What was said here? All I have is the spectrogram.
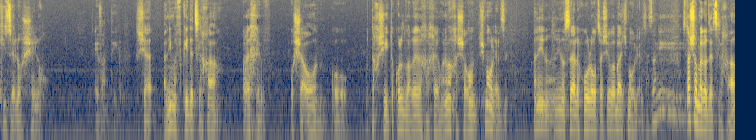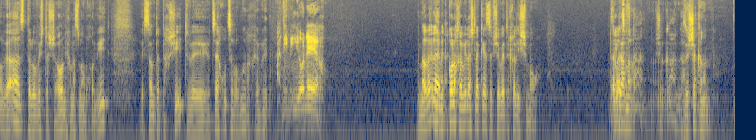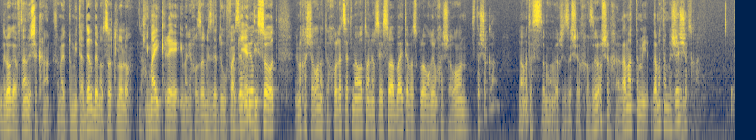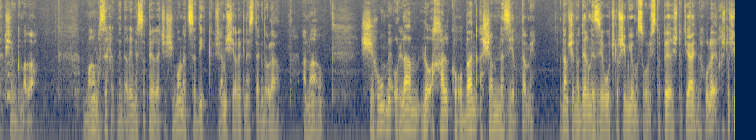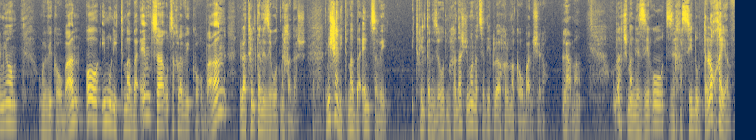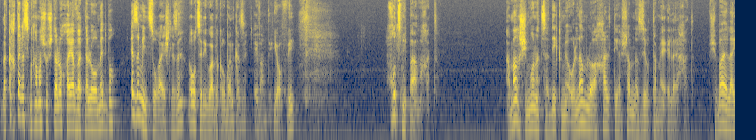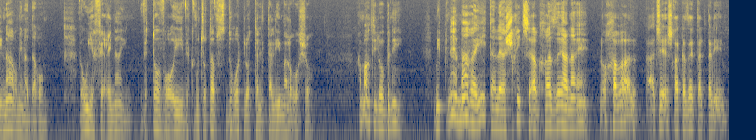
כי זה לא שלו. הבנתי. כשאני מפקיד אצלך רכב, או שעון, או, או תכשיט, או כל דבר ערך אחר, ואני אומר לך, שרון, שמור לי על זה. אני, אני נוסע לחו"ל, לא רוצה שיהיה בבית, שמור לי על זה. אז אני... אז אתה שומר את זה אצלך, ואז אתה לובש את השעון, נכנס במכונית, שם את התכשיט, ויוצא החוצה ואומר לך, חבר'ה, אני מיליונר! ומראה להם את כל החבילה של הכסף שהבאתי לך לשמור. זה גאוותן, שקרן, זה. שקרן. זה לא גאוותן, זה שקרן. זאת אומרת, הוא מתהדר בנוצות לא לא. נכון. כי מה יקרה אם אני חוזר משדה תעופה, כי אין להיות- טיסות, אני אומר לך, שרון, אתה יכול לצאת מהאוטו, אני רוצה לנסוע הביתה, ואז כולם אומרים לך, שרון, אז אתה שקרן. למה אתה סתם אומר שזה שלך? זה לא שלך, למה אתה, למה אתה זה משוויץ? שקרן. תקשיב, גמרא. הגמרא במסכת נדרים מספרת ששמעון הצדיק, שהיה משיירי כנסת הגדולה, אמר שהוא מעולם לא אכל קורבן אשם נזיר טמא. אדם שנודר נזירות, 30 יום אסור להסתפר, לשתות יין וכולי, אחרי 30 יום הוא מביא קורבן, או אם הוא נטמע באמצע, הוא צריך להביא קורבן ולהתחיל את הנזירות מחדש. מי שנטמע באמצע והתחיל את הנזירות מחדש, שמעון הצדיק לא יאכל מהקורבן שלו. למה? הוא אומר, תשמע, נזירות זה חסידות, אתה לא חייב. לקחת על עצמך משהו שאתה לא חייב ואתה לא עומד בו? איזה מין צורה יש לזה? לא רוצה לנגוע בקורבן כזה. הבנתי. יופי. חוץ מפעם אחת. אמר שמעון הצדיק, מעולם לא אכלתי אשם נזיר טמא אלא אחד. שבא אליי נער מן הדרום, והוא יפה עיניים, וטוב רואי, וקבוצותיו סדורות לו טלטלים על ראשו. אמרתי לו, בני, מפני מה ראית להשחית שערך זה הנאה? לא חבל, עד שיש לך כזה טלטלים?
